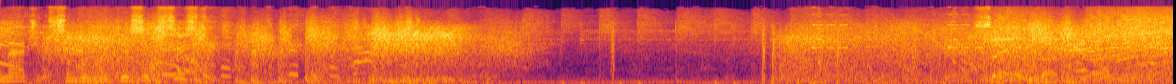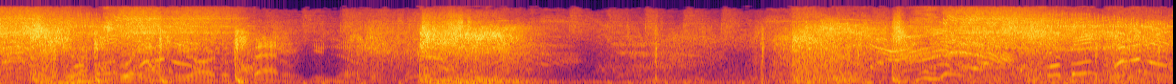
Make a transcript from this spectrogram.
Imagined someone like this existed. Saiyans aren't the only ones who are trained in the art of battle, you know. Special Beam Cannon!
